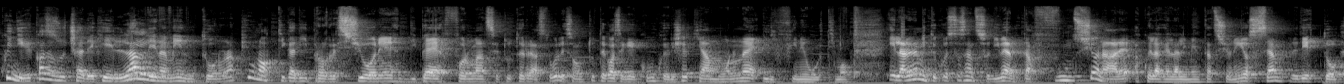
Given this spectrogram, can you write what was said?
Quindi che cosa succede? Che l'allenamento non ha più un'ottica di progressione, di performance e tutto il resto, quelle sono tutte cose che comunque ricerchiamo, ma non è il fine ultimo. E l'allenamento in questo senso diventa funzionale a quella che è l'alimentazione. Io ho sempre detto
